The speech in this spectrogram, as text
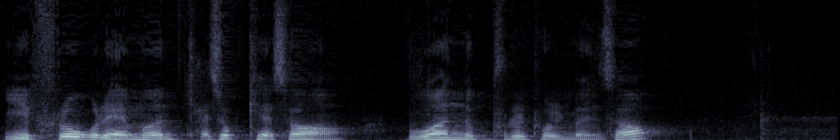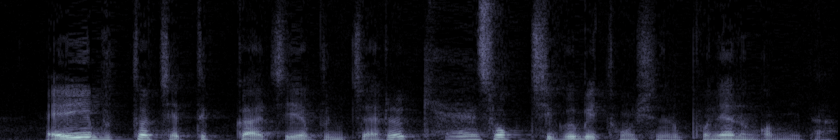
이 프로그램은 계속해서 무한 루프를 돌면서 A부터 Z까지의 문자를 계속 지급이 통신으로 보내는 겁니다.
